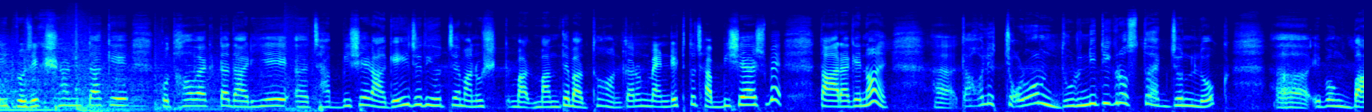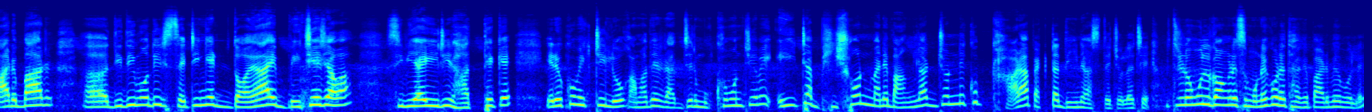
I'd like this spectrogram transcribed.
এই প্রজেকশনটাকে কোথাও একটা দাঁড়িয়ে ছাব্বিশের আগেই যদি হচ্ছে মানুষ মানতে বাধ্য হন, কারণ ম্যান্ডেট তো ছাব্বিশে আসবে, তার আগে নয় তাহলে চরম দুর্নীতিগ্রস্ত একজন লোক এবং বারবার আহ, দিদি মোদির সেটিংয়ের দয়ায় বেঁচে যাওয়া সিবিআইডির হাত থেকে এরকম একটি লোক আমাদের রাজ্যের মুখ্যমন্ত্রী হবে। এইটা ভীষণ মানে বাংলার জন্য খুব খারাপ একটা দিন আসতে চলেছে। তৃণমূল কংগ্রেস মনে করে থাকে পারবে বলে।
